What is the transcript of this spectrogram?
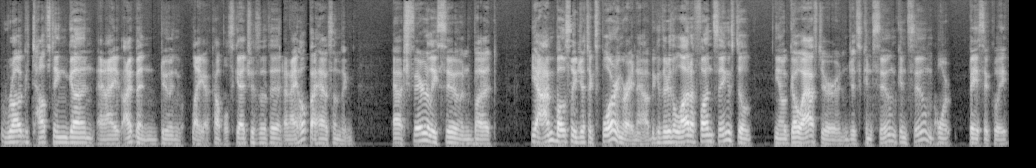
rug tufting gun, and I I've been doing like a couple sketches with it, and I hope I have something out fairly soon. But yeah, I'm mostly just exploring right now because there's a lot of fun things to, you know, go after and just consume, consume, or basically.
